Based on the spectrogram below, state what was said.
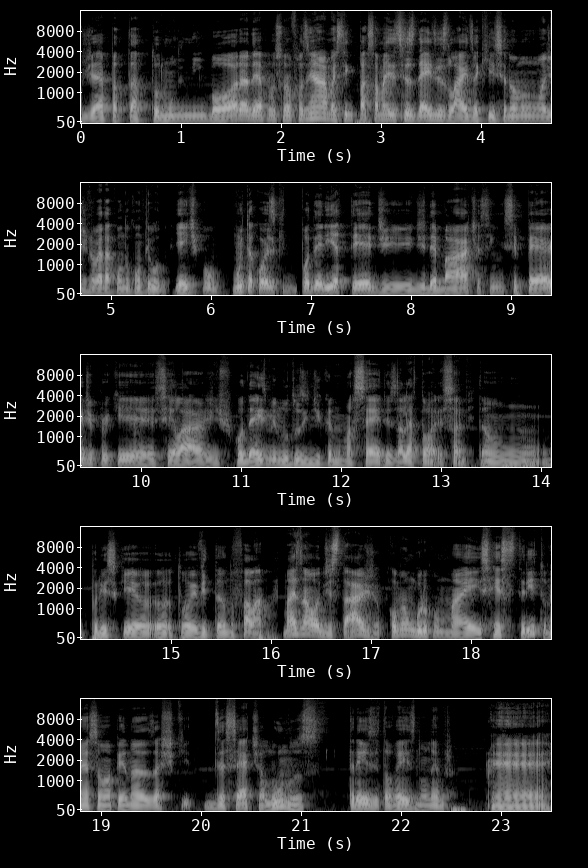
Já é pra tá todo mundo indo embora. Daí a professora fala assim: ah, mas tem que passar mais esses 10 slides aqui, senão não, a gente não vai dar conta do conteúdo. E aí, tipo, muita coisa que poderia ter de, de debate, assim, se perde porque, sei lá, a gente ficou 10 minutos indicando umas séries aleatórias, sabe? Então, por isso que eu, eu tô evitando falar. Mas na aula de estágio, como é um grupo mais restrito, né? São apenas, acho que 17 alunos, 13 talvez, não lembro. É...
